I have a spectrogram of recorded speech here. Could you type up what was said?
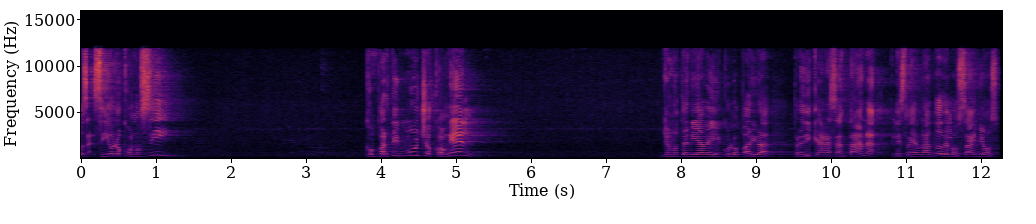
o sea, si yo lo conocí, compartí mucho con él, yo no tenía vehículo para ir a predicar a Santa Ana. Le estoy hablando de los años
